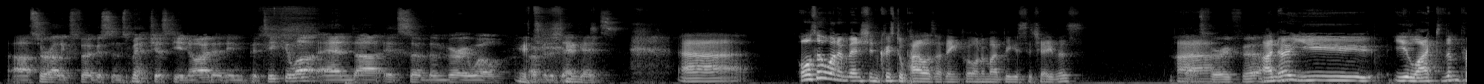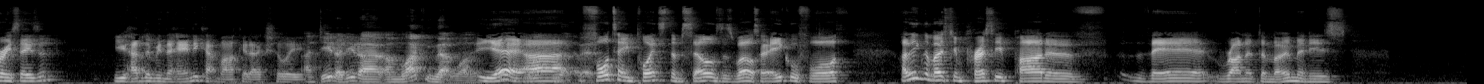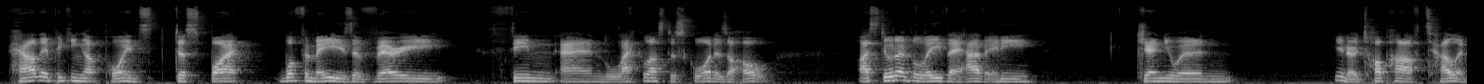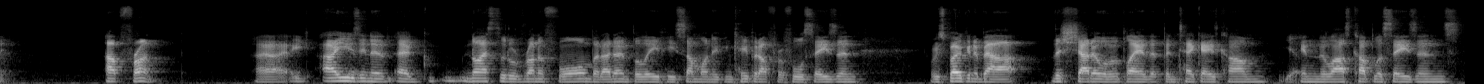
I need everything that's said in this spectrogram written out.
uh, Sir Alex Ferguson's Manchester United in particular, and uh, it served them very well over the decades. Uh, also, want to mention Crystal Palace. I think for one of my biggest achievers. That's Uh, very fair. I know you you liked them pre-season. You had them in the handicap market actually. I did, I did. I, I'm liking that one. Yeah, uh, bet. 14 points themselves as well, so equal fourth. I think the most impressive part of their run at the moment is how they're picking up points despite what for me is a very thin and lackluster squad as a whole. I still don't believe they have any genuine, you know, top half talent up front. Uh, Ayew's in a, a nice little run of form, but I don't believe he's someone who can keep it up for a full season. We've spoken about the shadow of a player that Benteke's come Yeah. in the last couple of seasons.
